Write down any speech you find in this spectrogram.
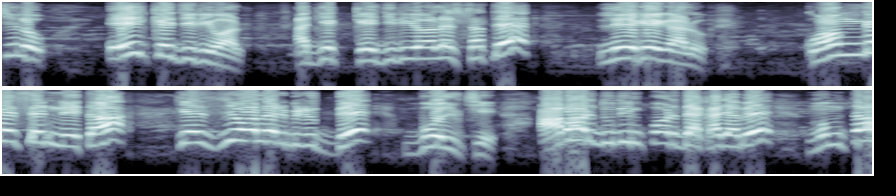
ছিল এই কেজরিওয়াল। আজকে কেজরিওয়ালের সাথে লেগে গেল। কংগ্রেসের নেতা কেজরিওয়ালের বিরুদ্ধে বলছে। আবার দুদিন পর দেখা যাবে মমতা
